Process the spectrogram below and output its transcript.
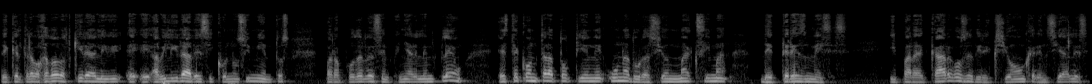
de que el trabajador adquiera eh, eh, habilidades y conocimientos para poder desempeñar el empleo. Este contrato tiene una duración máxima de tres meses y para cargos de dirección, gerenciales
